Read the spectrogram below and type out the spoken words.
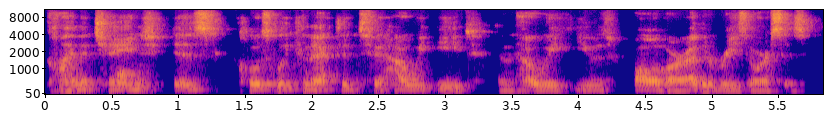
climate change is closely connected to how we eat and how we use all of our other resources.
